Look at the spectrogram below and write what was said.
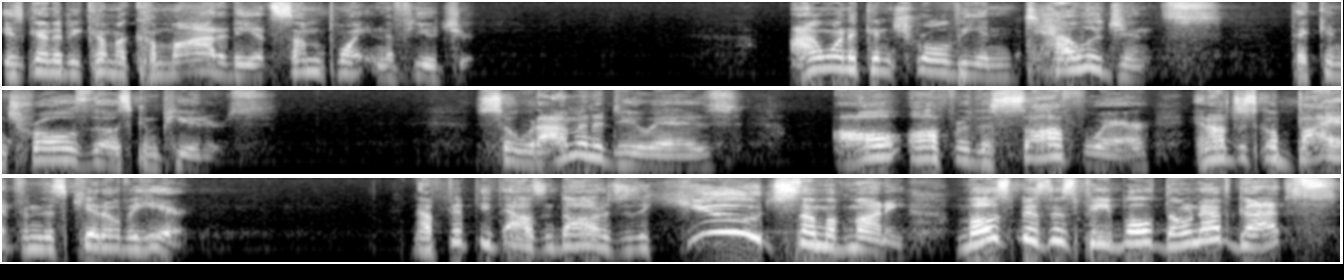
is going to become a commodity at some point in the future. I want to control the intelligence that controls those computers. So what I'm going to do is I'll offer the software and I'll just go buy it from this kid over here. Now, $50,000 is a huge sum of money. Most business people don't have guts,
